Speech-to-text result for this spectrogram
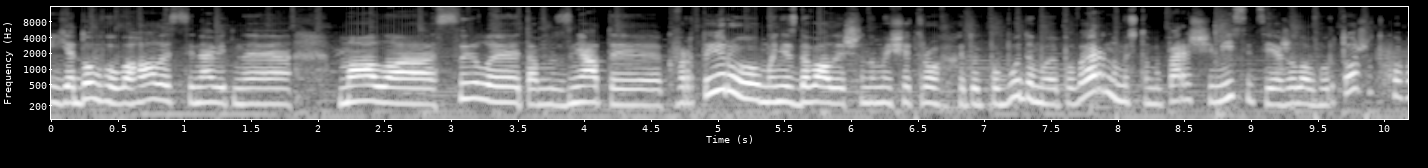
І я довго вагалася і навіть не мала сили там зняти квартиру. Мені здавалося, що ну, ми ще трохи тут побудемо і повернемось. Тому перші місяці я жила в гуртожитку.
